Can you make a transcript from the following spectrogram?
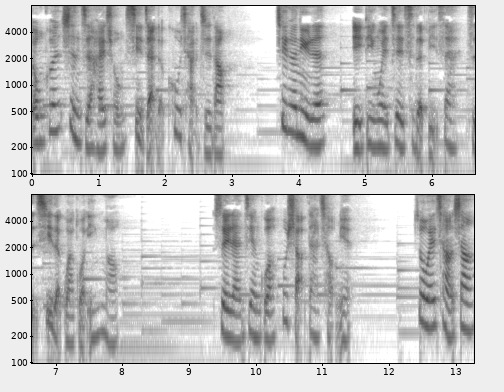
董坤甚至还从细窄的裤衩知道，这个女人。一定为这次的比赛仔细的刮过阴毛。虽然见过不少大场面，作为场上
